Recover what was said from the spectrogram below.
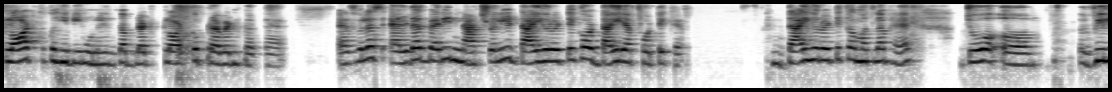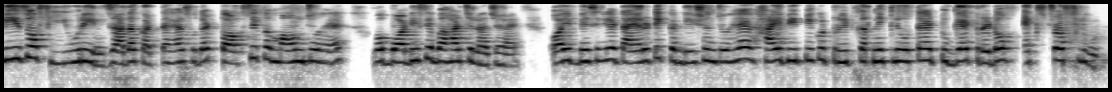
क्लॉट को कहीं भी होने देता ब्लड क्लॉट को प्रिवेंट करता है। As well as elder berry naturally diuretic और डाईएफोटिक है। डायूरेटिक का मतलब है जो रिलीज़ ऑफ़ यूरिन ज़्यादा करता है सो दैट टॉक्सिक अमाउंट जो है, वो बॉडी से बाहर चला जाए। और ये बेसिकली डायरेटिक कंडीशन जो है हाई बीपी को ट्रीट करने के लिए होता है to get rid of extra fluid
